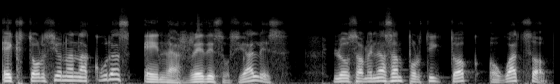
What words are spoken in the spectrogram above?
Extorsionan a curas en las redes sociales los amenazan por TikTok o WhatsApp.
